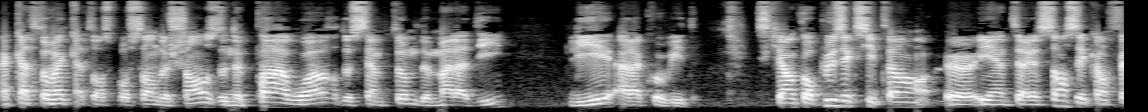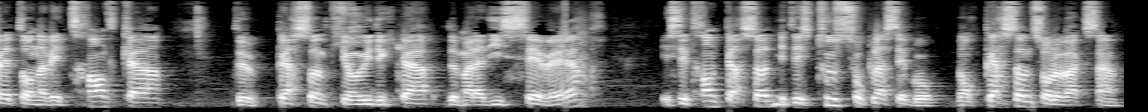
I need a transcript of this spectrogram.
a 94% de chances de ne pas avoir de symptômes de maladie liés à la Covid. Ce qui est encore plus excitant euh, et intéressant, c'est qu'en fait, on avait 30 cas de personnes qui ont eu des cas de maladies sévères, et ces 30 personnes étaient tous sur placebo, donc personne sur le vaccin.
